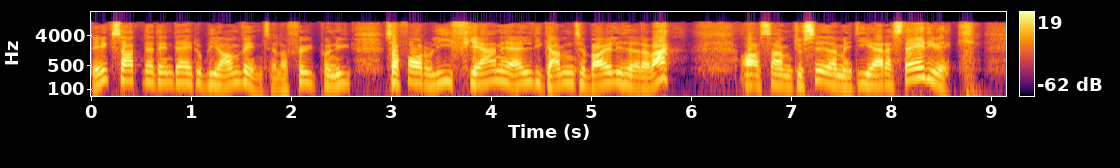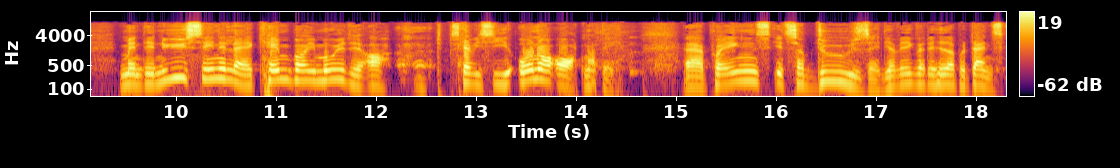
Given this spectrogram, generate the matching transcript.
Det er ikke sådan, at den dag du bliver omvendt eller født på ny, så får du lige fjerne alle de gamle tilbøjeligheder, der var, og som du sidder med, de er der stadigvæk. Men det nye sindelag kæmper imod det, og skal vi sige, underordner det. Uh, på engelsk, it subdues it. Jeg ved ikke, hvad det hedder på dansk.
